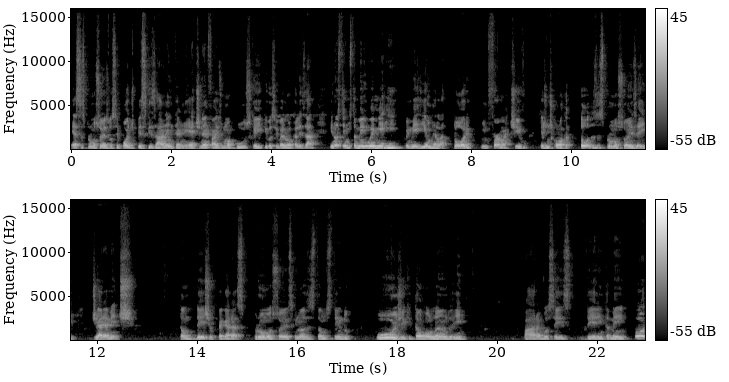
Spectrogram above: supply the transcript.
Essas promoções você pode pesquisar na internet, né? Faz uma busca aí que você vai localizar. E nós temos também o MRI. O MRI é um relatório informativo que a gente coloca todas as promoções aí diariamente. Então, deixa eu pegar as promoções que nós estamos tendo hoje, que estão rolando aí, para vocês verem também. Ô,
